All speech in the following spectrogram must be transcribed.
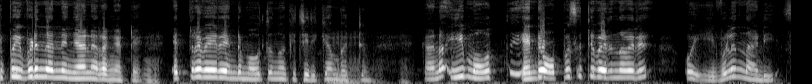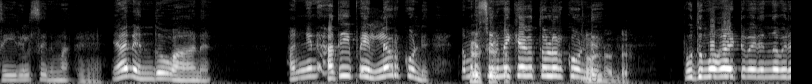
ഇപ്പം ഇവിടുന്ന് തന്നെ ഞാൻ ഇറങ്ങട്ടെ. എത്ര പേര് എന്റെ മുഖത്ത് നോക്കി ചിരിക്കാൻ പറ്റും? കാരണം ഈ മുഖത്ത് എന്റെ ഓപ്പോസിറ്റ് വരുന്നവര് ഓ ഇവൾ നടി സീരിയൽ സിനിമ. ഞാൻ എന്തോ ആണ്. അങ്ങനെ അത് ഇപ്പം എല്ലാവർക്കും ഉണ്ട്. നമ്മുടെ സിനിമയ്ക്കകത്തുള്ളവർക്കും ഉണ്ട്. പുതുമുഖമായിട്ട് വരുന്നവർ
